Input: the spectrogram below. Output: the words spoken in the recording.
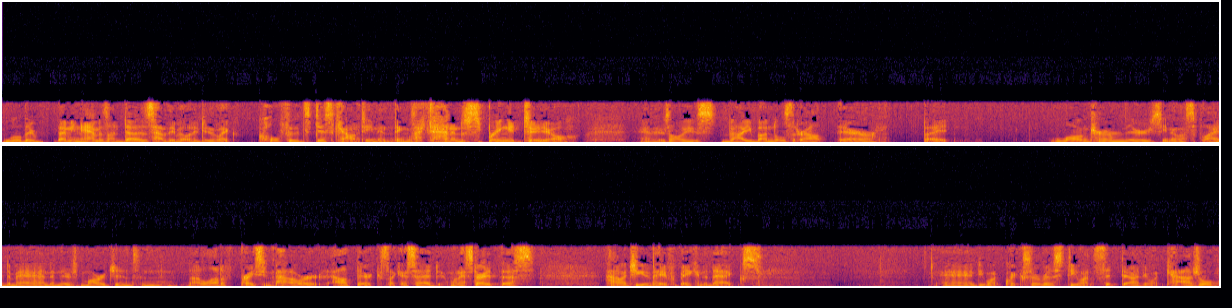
will there? I mean, Amazon does have the ability to do like Whole Foods discounting and things like that, and just bring it to you. And there's all these value bundles that are out there, but long term, there's you know supply and demand, and there's margins, and not a lot of pricing power out there. Because, like I said, when I started this, how much are you going to pay for bacon and eggs? And do you want quick service? Do you want sit down? Do you want casual?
